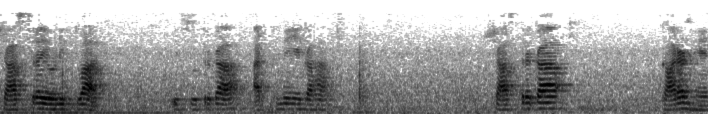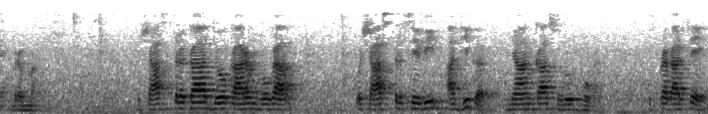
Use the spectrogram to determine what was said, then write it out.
शास्त्र योनित्वात इस सूत्र का अर्थ में ये कहा, शास्त्र का कारण है ब्रह्म। शास्त्र का जो कारण होगा, वो शास्त्र से भी अधिक ज्ञान का स्वरूप होगा। इस प्रकार से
